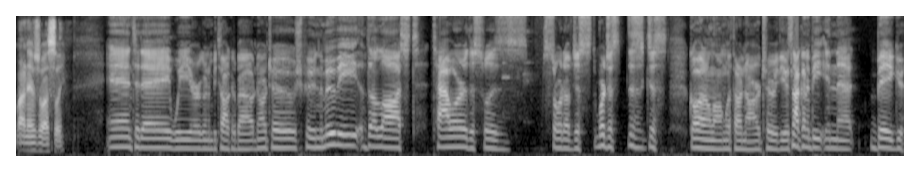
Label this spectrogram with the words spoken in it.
My name's Wesley. and today we are going to be talking about Naruto Shippuden, the movie, The Lost Tower. This was sort of just we're just this is just going along with our Naruto review. It's not going to be in that big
